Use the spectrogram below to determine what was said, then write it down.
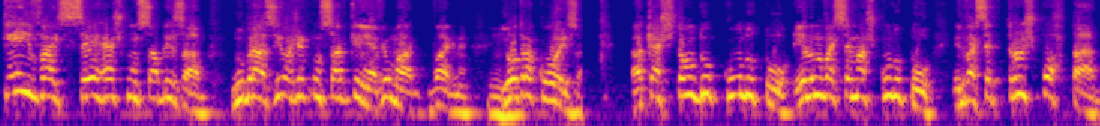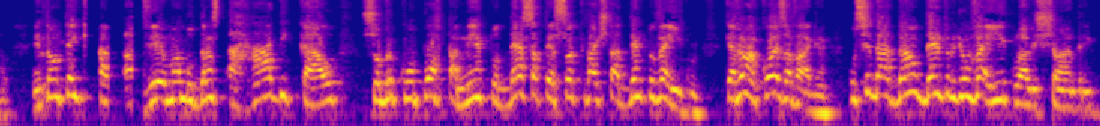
Quem vai ser responsabilizado? No Brasil, a gente não sabe quem é, viu, Wagner? Uhum. E outra coisa, a questão do condutor. Ele não vai ser mais condutor, ele vai ser transportado. Então tem que haver uma mudança radical sobre o comportamento dessa pessoa que vai estar dentro do veículo. Quer ver uma coisa, Wagner? O cidadão dentro de um veículo, Alexandre,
